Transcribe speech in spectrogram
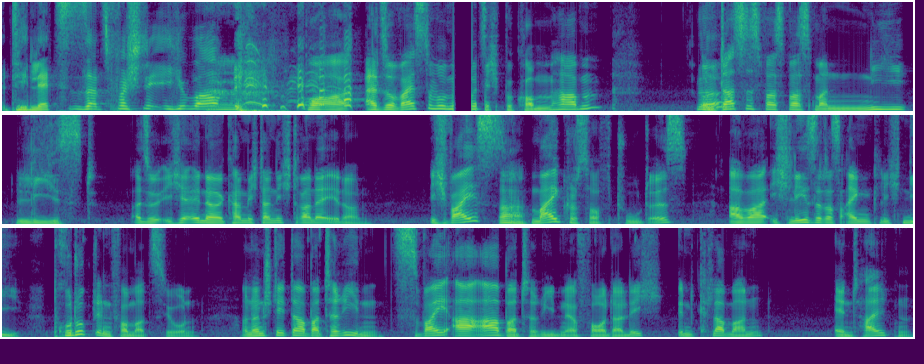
Den letzten Satz verstehe ich überhaupt nicht. Mehr. Boah, also weißt du, wo wir es nicht bekommen haben? Und ja? das ist was, was man nie liest. Also ich erinnere, kann mich da nicht dran erinnern. Ich weiß, ah. Microsoft tut es, aber ich lese das eigentlich nie. Produktinformation. Und dann steht da Batterien. Zwei AA-Batterien erforderlich, in Klammern, enthalten.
